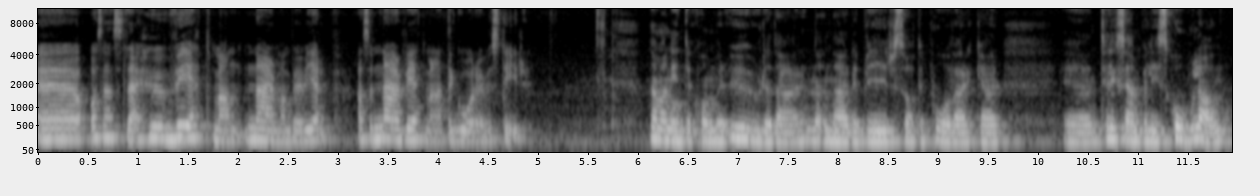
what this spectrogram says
Eh, och sen sådär, hur vet man när man behöver hjälp? Alltså när vet man att det går överstyr? När man inte kommer ur det där, när det blir så att det påverkar eh, till exempel i skolan.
